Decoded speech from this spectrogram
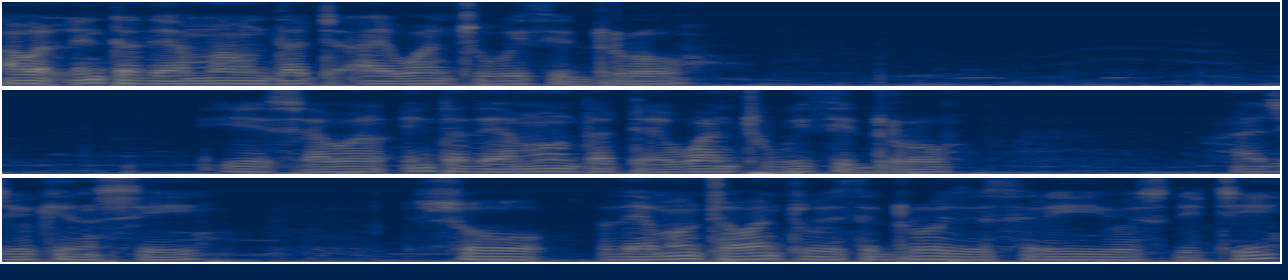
I will enter the amount that I want to withdraw yes I will enter the amount that I want to withdraw as you can see. So the amount I want to withdraw is 3 USDT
